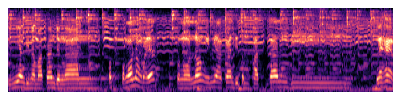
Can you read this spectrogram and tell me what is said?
ini yang dinamakan dengan pengonong, Pak ya. Pengonong ini akan ditempatkan di leher,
